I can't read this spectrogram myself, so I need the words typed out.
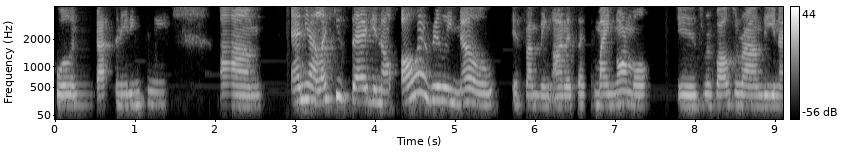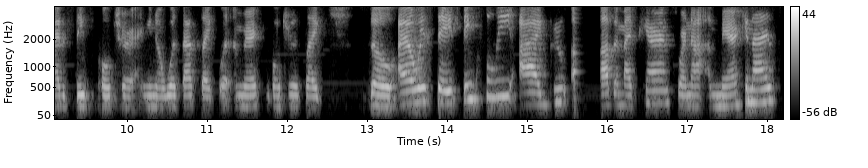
cool and fascinating to me. Um, and yeah, like you said, you know, all I really know, if I'm being honest, like my normal is revolves around the United States culture and you know what that's like, what American culture is like. So I always say, thankfully, I grew up up and my parents were not Americanized.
